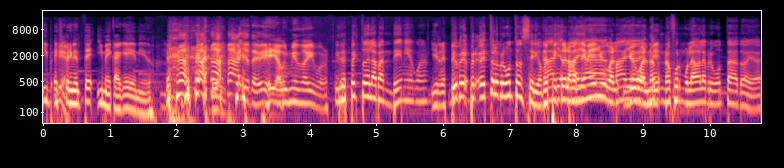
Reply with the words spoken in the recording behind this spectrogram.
Y experimenté y me cagué de miedo. ya te vi ya durmiendo ahí, weón. Y respecto de la pandemia, weón. Y respecto- Yo, pero, pero esto lo pregunto en serio. Respecto de la pandemia, allá- yo igual- yo igual no, me- no he formulado la pregunta todavía.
